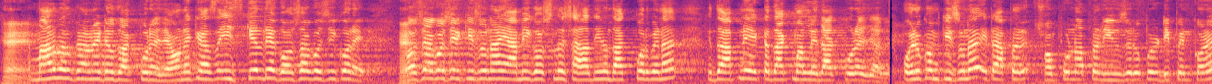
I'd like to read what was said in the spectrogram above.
হ্যাঁ। মার্বেল গ্রানাইটেও দাগ পড়ে যায়। অনেকে আছে স্কেল দিয়ে ঘষাঘষি করে। হ্যাঁ। ঘষাঘষির কিছু নাই আমি ঘষলে সারাদিনও দাগ পড়বে না কিন্তু আপনি একটা দাগ মারলে দাগ পড়ে যাবে। ওইরকম কিছু না এটা আপনার সম্পূর্ণ আপনার ইউজের উপর ডিপেন্ড করে।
